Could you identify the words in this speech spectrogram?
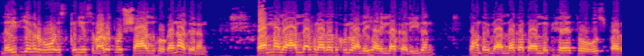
لئیتی اگر ہو، اس کہیں استعمال ہو تو وہ شاز ہوگا، نادرن۔ اللہ فلاد خلو علیہ اللہ کلیلن جہاں تک لالہ کا تعلق ہے تو اس پر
